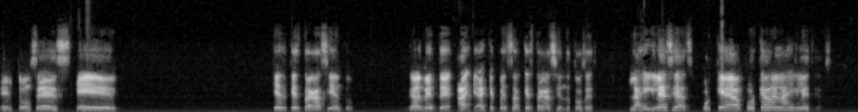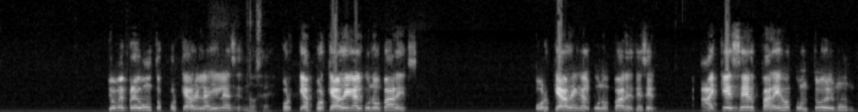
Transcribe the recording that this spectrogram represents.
Entonces, eh, ¿Qué, qué están haciendo? Realmente hay, que pensar qué están haciendo. Entonces, las iglesias, ¿por qué, ¿por qué abren las iglesias? Yo me pregunto, ¿por qué abren las iglesias? No sé. ¿Por qué, por qué abren algunos bares? ¿Por qué abren algunos bares? Es decir, hay que ser parejo con todo el mundo.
